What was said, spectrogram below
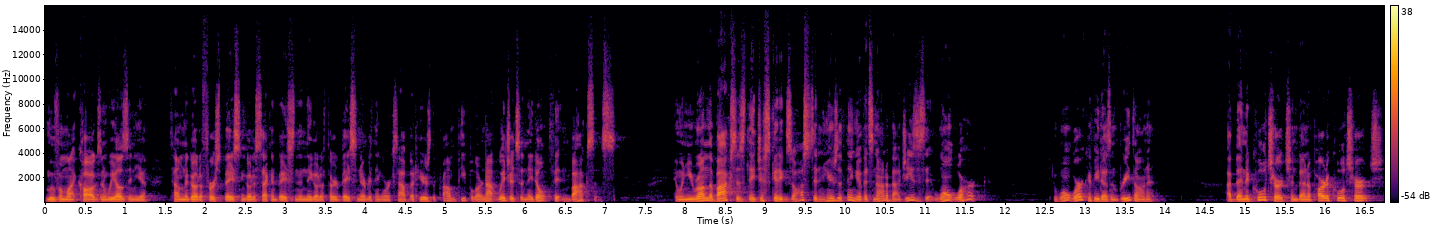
move them like cogs and wheels, and you tell them to go to first base and go to second base, and then they go to third base, and everything works out. But here's the problem people are not widgets, and they don't fit in boxes. And when you run the boxes, they just get exhausted. And here's the thing if it's not about Jesus, it won't work. It won't work if he doesn't breathe on it. I've been to Cool Church and been a part of Cool Church.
